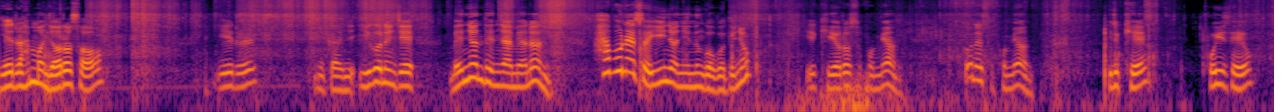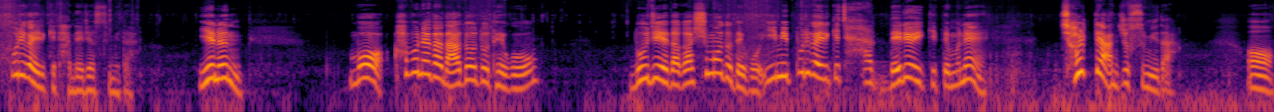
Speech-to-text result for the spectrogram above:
얘를 한번 열어서 얘를 그러니까 이거는 이제 몇 년 됐냐면은 화분에서 2년 있는 거거든요. 이렇게 열어서 보면 꺼내서 보면 이렇게 보이세요? 뿌리가 이렇게 다 내렸습니다. 얘는 뭐 화분에다 놔둬도 되고 노지에다가 심어도 되고 이미 뿌리가 이렇게 잘 내려 있기 때문에 절대 안 죽습니다. 어,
